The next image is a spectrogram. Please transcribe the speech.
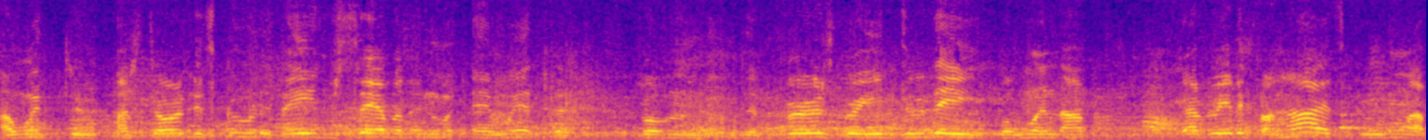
I went to, I started school at the age of seven and, and went to, from the first grade to the eighth. But when I got ready for high school, my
